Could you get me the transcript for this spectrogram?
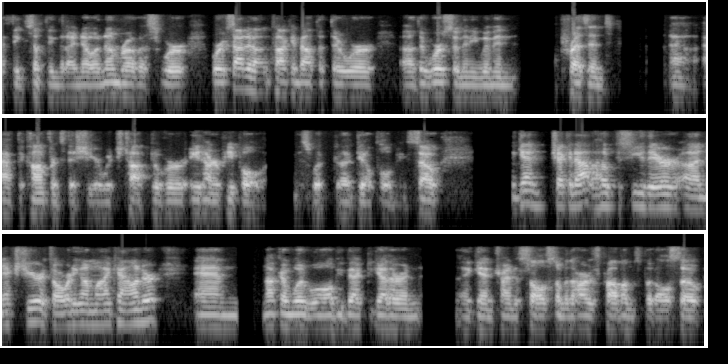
I think something that I know a number of us were were excited about talking about that there were uh, there were so many women present uh, at the conference this year, which topped over 800 people. Is what uh, Dale told me. So again, check it out. I hope to see you there uh, next year. It's already on my calendar, and knock on wood, we'll all be back together and again trying to solve some of the hardest problems, but also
